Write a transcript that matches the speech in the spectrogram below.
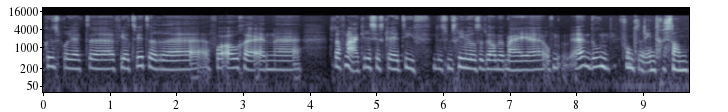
kunstproject uh, via Twitter voor ogen... en ze dacht van, nou, Chris is creatief, dus misschien wil ze het wel met mij of, doen. Ik vond het een interessant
